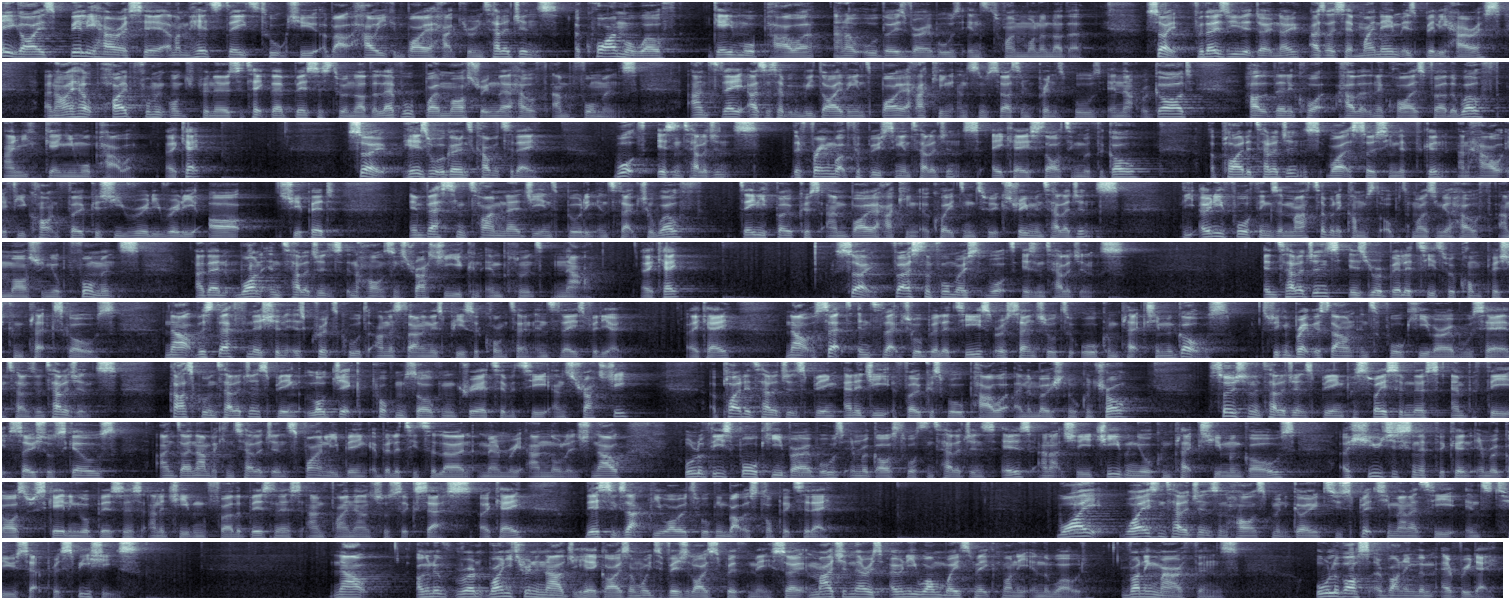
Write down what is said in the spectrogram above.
Hey guys, Billy Harris here, and I'm here today to talk to you about how you can biohack your intelligence, acquire more wealth, gain more power, and how all those variables intertwine one another. So, for those of you that don't know, as I said, my name is Billy Harris, and I help high performing entrepreneurs to take their business to another level by mastering their health and performance. And today, as I said, we're going to be diving into biohacking and some certain principles in that regard, how that then, acquire, how that then acquires further wealth, and you can gain you more power. Okay? So, here's what we're going to cover today. What is intelligence? The framework for boosting intelligence, aka starting with the goal, applied intelligence, why it's so significant, and how if you can't focus, you really, really are stupid, investing time and energy into building intellectual wealth, daily focus and biohacking equating to extreme intelligence, the only four things that matter when it comes to optimizing your health and mastering your performance, and then one intelligence enhancing strategy you can implement now. Okay? So, first and foremost, what is intelligence? Intelligence is your ability to accomplish complex goals. Now, this definition is critical to understanding this piece of content in today's video. Okay, now set intellectual abilities are essential to all complex human goals. So we can break this down into four key variables here in terms of intelligence. Classical intelligence being logic, problem solving, creativity, and strategy. Applied intelligence being energy, focus, willpower, and emotional control. Social intelligence being persuasiveness, empathy, social skills. And dynamic intelligence finally being ability to learn, memory, and knowledge. Now, all of these four key variables in regards to what intelligence is and actually achieving your complex human goals are hugely significant in regards to scaling your business and achieving further business and financial success. Okay, this is exactly why we're talking about this topic today. Why, why is intelligence enhancement going to split humanity into two separate species? Now, I'm going to run, run you through an analogy here, guys. I want you to visualize this with me. So imagine there is only one way to make money in the world, running marathons. All of us are running them every day.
